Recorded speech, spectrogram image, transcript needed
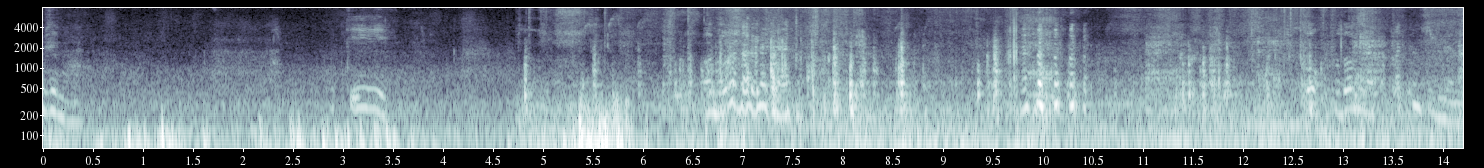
냄새 나. 꽃이. 어, 놀아달래. 어, 부담이랑 똑같은 식이네, 나.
